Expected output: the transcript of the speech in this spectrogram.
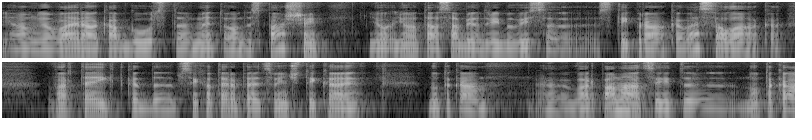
ja, un jo vairāk apgūst metodes paši, Jo, jo tā sabiedrība visa stiprāka, veselāka, var teikt, ka psihoterapeits viņš tikai nu, kā, e, var pamācīt, e, nu, kā,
